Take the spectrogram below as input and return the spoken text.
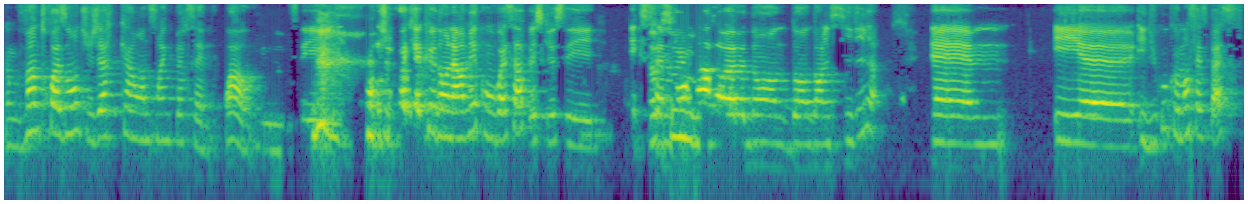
Donc 23 ans, tu gères 45 personnes. Waouh Je crois qu'il n'y a que dans l'armée qu'on voit ça parce que c'est extrêmement rare dans, dans, dans, le civil. Euh, et, du coup, comment ça se passe?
